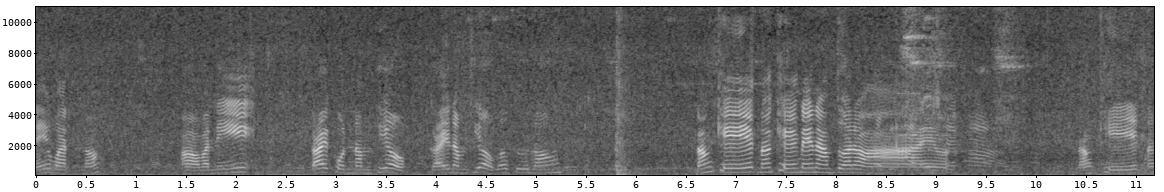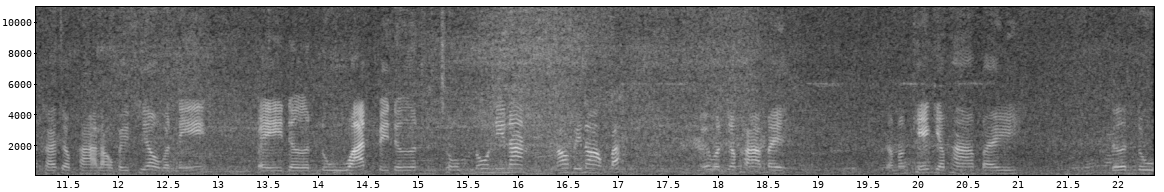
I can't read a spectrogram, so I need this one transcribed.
ในวัดเนาะอ่าวันนี้ได้คนนำเที่ยวไกด์นำเที่ยวก็คือน้อง น้องเค้กน้องเค้กแนะนำตัวหน่อยน้องเค้กนะคะ จะพาเราไปเที่ยววันนี้ไปเดินดูวัดไปเดินชมนู่นนี่นั่นเน้องพี่น้องปะ ดี๋ยววันจะพาไปกำลังเค้กจะพาไปเดินดู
